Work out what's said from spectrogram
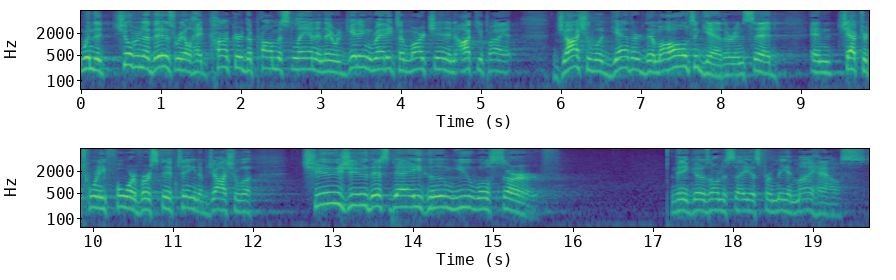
when the children of Israel had conquered the promised land and they were getting ready to march in and occupy it? Joshua gathered them all together and said, in chapter 24, verse 15 of Joshua, Choose you this day whom you will serve. And then he goes on to say, As for me and my house,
